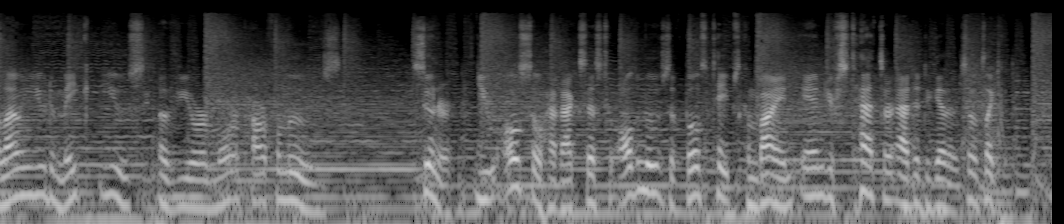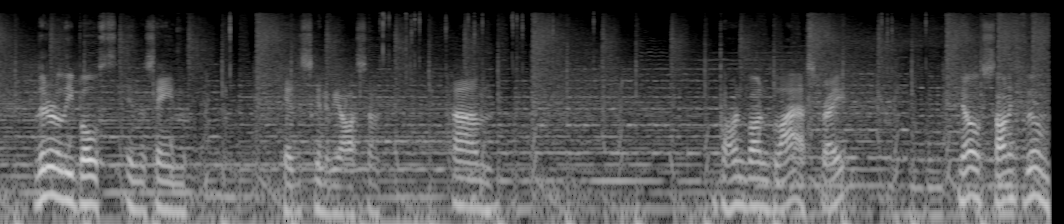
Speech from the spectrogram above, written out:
allowing you to make use of your more powerful moves sooner. You also have access to all the moves of both tapes combined, and your stats are added together. So it's like literally both in the same. Okay, this is going to be awesome. Um, Bon Bon Blast, right? No, Sonic Boom.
